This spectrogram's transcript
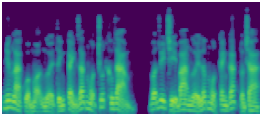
nhưng là của mọi người tính cảnh giác một chút không giảm, vẫn duy trì ba người lớp một canh gác tuần tra.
